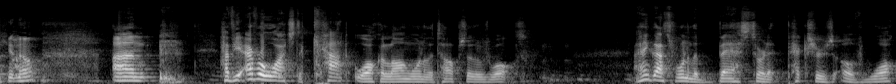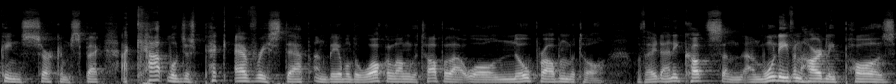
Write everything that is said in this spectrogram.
you know? And have you ever watched a cat walk along one of the tops of those walls? I think that's one of the best sort of pictures of walking circumspect. A cat will just pick every step and be able to walk along the top of that wall, no problem at all, without any cuts and, and won't even hardly pause,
